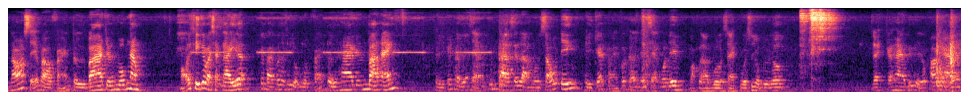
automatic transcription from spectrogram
nó sẽ vào khoảng từ 3 cho đến 4 năm. Mỗi khi các bạn sạc đầy á các bạn có thể sử dụng được khoảng từ 2 đến 3 tháng. Thì cái thời gian sạc của chúng ta sẽ là 16 tiếng thì các bạn có thể để sạc qua đêm hoặc là vừa sạc vừa sử dụng được luôn. Đây cả hai biến đều khóa ga đây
